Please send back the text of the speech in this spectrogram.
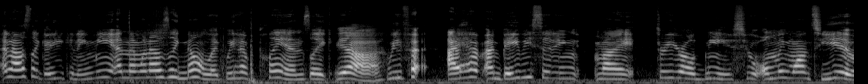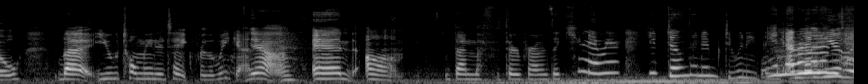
and I was like are you kidding me and then when I was like no like we have plans like Yeah. we've ha- I have I'm babysitting my 3-year-old niece who only wants you that you told me to take for the weekend Yeah. and um, then the third friend was like, "You never, you don't let him do anything." You and then let he him was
